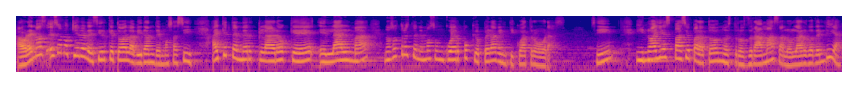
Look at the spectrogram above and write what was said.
Ahora, eso no quiere decir que toda la vida andemos así. Hay que tener claro que el alma, nosotros tenemos un cuerpo que opera 24 horas, ¿sí? Y no hay espacio para todos nuestros dramas a lo largo del día,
